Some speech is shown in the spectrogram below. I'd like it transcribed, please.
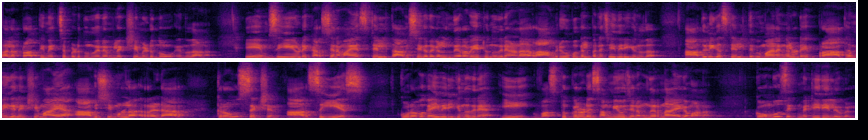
ഫലപ്രാപ്തി മെച്ചപ്പെടുത്തുന്നതിനും ലക്ഷ്യമിടുന്നു എന്നതാണ്. എ എം സി എയുടെ കർശനമായ സ്റ്റെൽത്ത് ആവശ്യകതകൾ നിറവേറ്റുന്നതിനാണ് റാം രൂപകൽപ്പന ചെയ്തിരിക്കുന്നത്. ആധുനിക സ്റ്റെൽത്ത് വിമാനങ്ങളുടെ പ്രാഥമിക ലക്ഷ്യമായ ആവശ്യമുള്ള radar cross section R C S കുറവ് കൈവരിക്കുന്നതിന് ഈ വസ്തുക്കളുടെ സംയോജനം നിർണായകമാണ്. കോമ്പോസിറ്റ് മെറ്റീരിയലുകൾ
